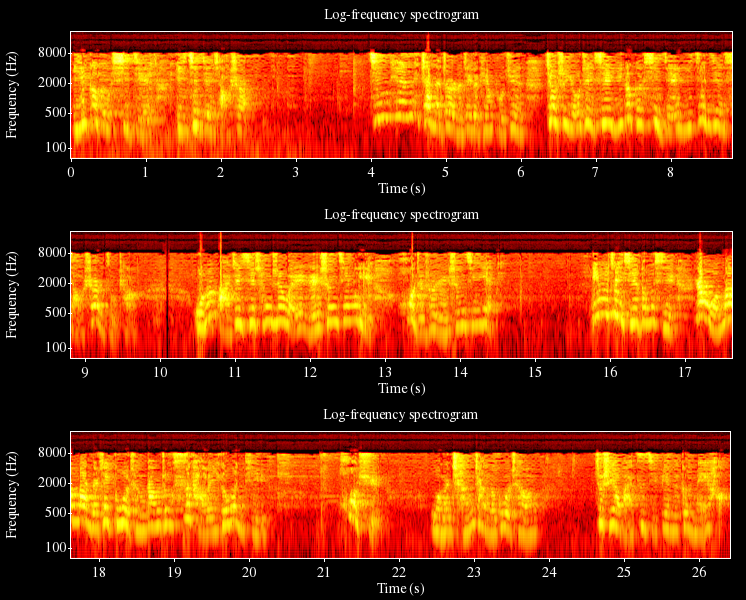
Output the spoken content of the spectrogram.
一个个细节，一件件小事儿。今天站在这儿的这个田朴珺，就是由这些一个个细节、一件件小事儿组成。我们把这些称之为人生经历。或者说人生经验，因为这些东西让我慢慢的在过程当中思考了一个问题：或许我们成长的过程就是要把自己变得更美好，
